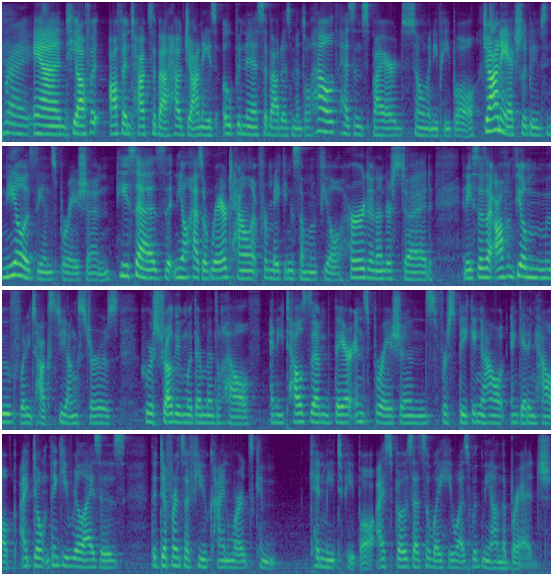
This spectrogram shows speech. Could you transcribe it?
Right. And he often often talks about how Johnny's openness about his mental health has inspired so many people. Johnny actually believes Neil is the inspiration. He says that Neil has a rare talent for making someone feel heard and understood. And he says, I often feel moved when he talks to youngsters who are struggling with their mental health. And he tells them they are inspirations for speaking out and getting help. I don't think he realizes the difference a few kind words can can mean to people. I suppose that's the way he was with me on the bridge.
